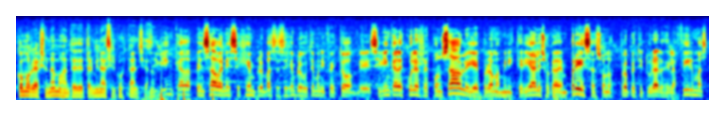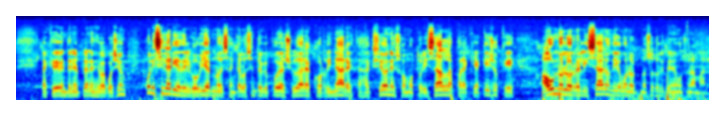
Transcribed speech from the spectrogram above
cómo reaccionamos ante determinadas circunstancias. Si bien cada pensaba en ese ejemplo, en base a ese ejemplo que usted manifestó, eh, si bien cada escuela es responsable y hay programas ministeriales o cada empresa son los propios titulares de las firmas las que deben tener planes de evacuación, ¿cuál es el área del gobierno de San Carlos Centro que puede ayudar a coordinar estas acciones o a motorizarlas para que aquellos que aún no lo realizaron, digo, bueno, nosotros le tenemos una mano.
